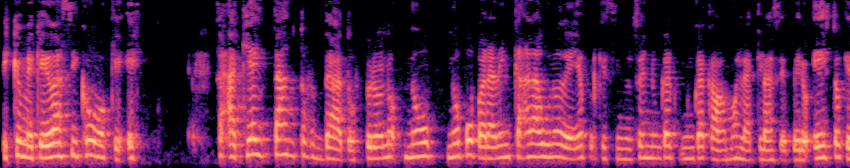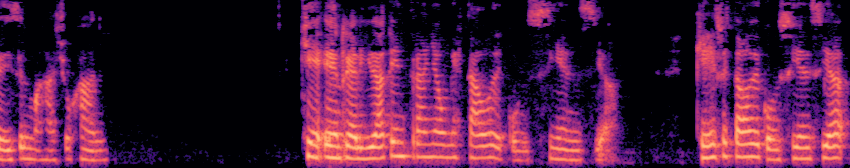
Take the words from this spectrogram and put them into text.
Es que me quedo así como que aquí hay tantos datos, pero no, no, no puedo parar en cada uno de ellos porque si no, nunca, nunca acabamos la clase. Pero esto que dice el Mahashohan, que en realidad te entraña un estado de conciencia, que ese estado de conciencia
